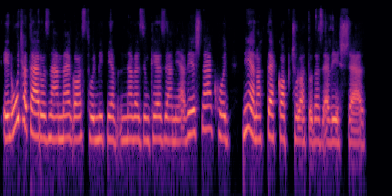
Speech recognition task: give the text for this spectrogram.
Én úgy határoznám meg azt, hogy mit nevezünk érzelmi evésnek, hogy milyen a te kapcsolatod az evéssel,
